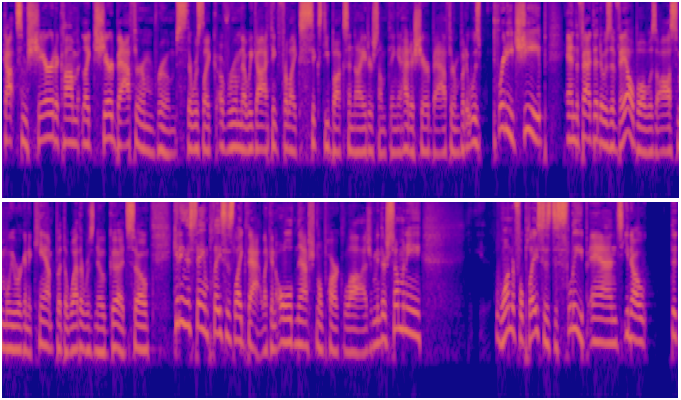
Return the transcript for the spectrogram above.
got some shared accom- like shared bathroom rooms. There was like a room that we got I think for like 60 bucks a night or something. It had a shared bathroom, but it was pretty cheap and the fact that it was available was awesome. We were going to camp, but the weather was no good. So, getting to stay in places like that, like an old national park lodge. I mean, there's so many wonderful places to sleep and, you know, the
